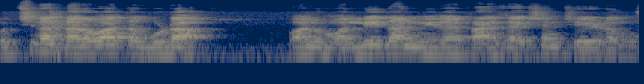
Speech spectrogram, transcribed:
వచ్చిన తర్వాత కూడా వాళ్ళు మళ్ళీ దాని మీద ట్రాన్సాక్షన్ చేయడము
